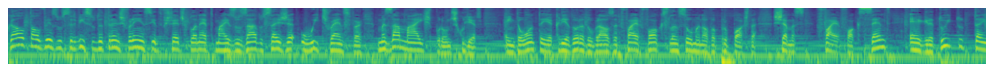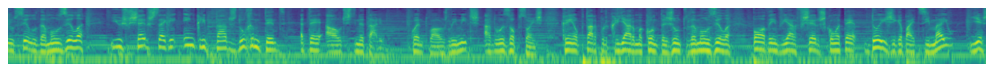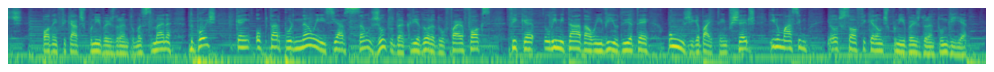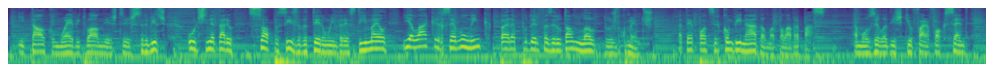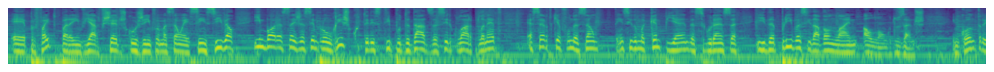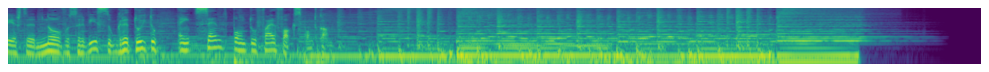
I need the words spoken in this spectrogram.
Portugal, talvez o serviço de transferência de fecheiros Planet mais usado seja o WeTransfer, mas há mais por onde escolher. Ainda ontem, a criadora do browser Firefox lançou uma nova proposta. Chama-se Firefox Send, é gratuito, tem o selo da Mozilla e os fecheiros seguem encriptados do remetente até ao destinatário. Quanto aos limites, há duas opções. Quem optar por criar uma conta junto da Mozilla pode enviar ficheiros com até 2 GB e estes podem ficar disponíveis durante uma semana. Depois, quem optar por não iniciar sessão junto da criadora do Firefox fica limitada ao envio de até 1 GB em ficheiros e no máximo eles só ficarão disponíveis durante um dia. E tal como é habitual nestes serviços, o destinatário só precisa de ter um endereço de e-mail e é lá que recebe um link para poder fazer o download dos documentos. Até pode ser combinada uma palavra passe. A Mozilla diz que o Firefox Send é perfeito para enviar ficheiros cuja informação é sensível, embora seja sempre um risco ter esse tipo de dados a circular pela net, é certo que a Fundação tem sido uma campeã da segurança e da privacidade online ao longo dos anos. Encontre este novo serviço gratuito em send.firefox.com.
